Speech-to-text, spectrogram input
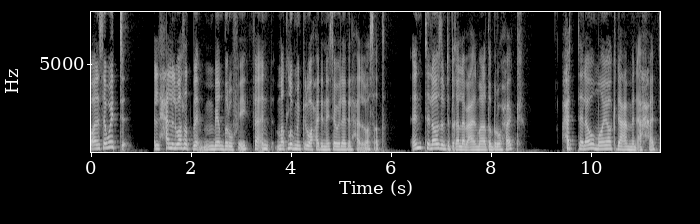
فأنا سويت الحل الوسط بين ظروفي فمطلوب من كل واحد إنه يسوي هذا الحل الوسط. أنت لازم تتغلب على المرض بروحك حتى لو ما ياك دعم من أحد.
